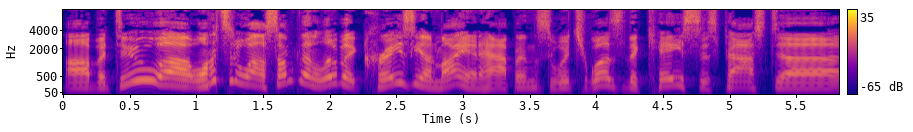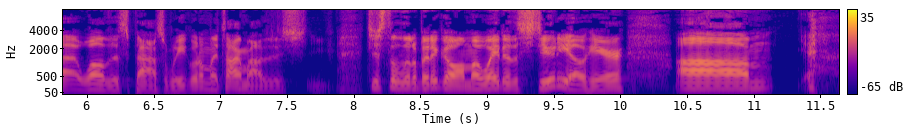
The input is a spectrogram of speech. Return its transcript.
Uh, but do uh, once in a while something a little bit crazy on my end happens, which was the case this past, well, this past week. What am I talking about? Just, just a little bit ago on my way to the studio here. Um,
